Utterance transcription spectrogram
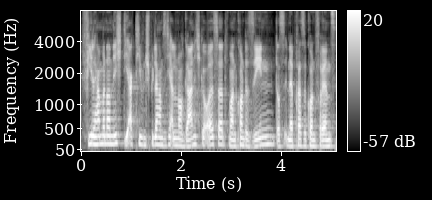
Viel haben wir noch nicht. Die aktiven Spieler haben sich alle noch gar nicht geäußert. Man konnte sehen, dass in der Pressekonferenz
